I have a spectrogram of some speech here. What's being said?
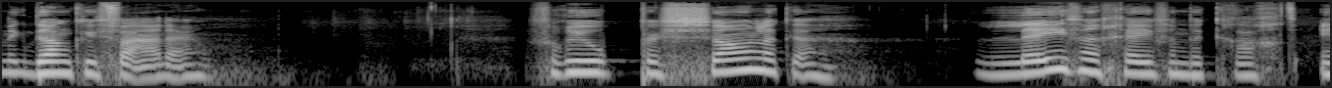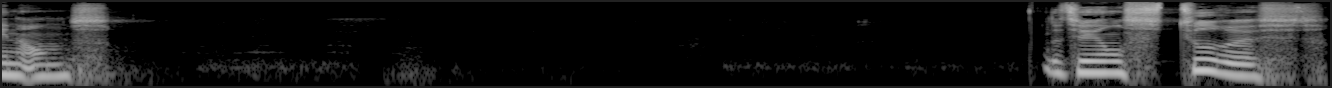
En ik dank u, Vader, voor uw persoonlijke, levengevende kracht in ons. Dat u ons toerust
